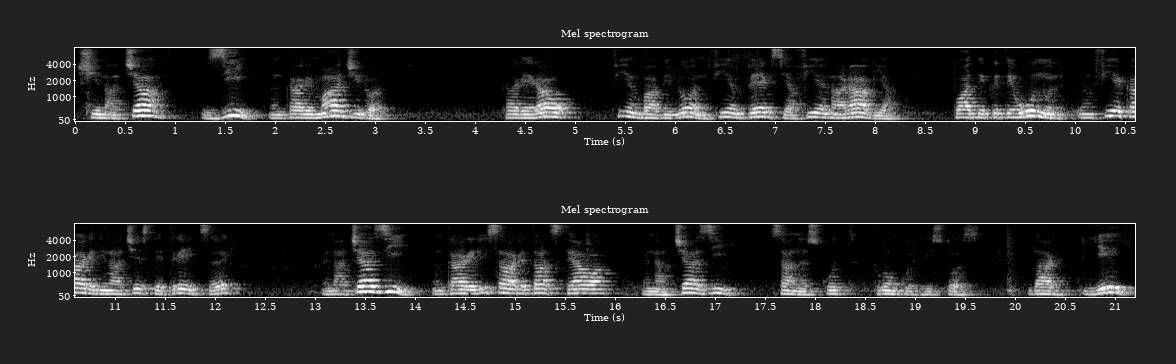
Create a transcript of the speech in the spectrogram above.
Și în acea zi în care magilor, care erau fie în Babilon, fie în Persia, fie în Arabia, poate câte unul în fiecare din aceste trei țări, în acea zi în care li s-a arătat steaua, în acea zi s-a născut pruncul Hristos. Dar ei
